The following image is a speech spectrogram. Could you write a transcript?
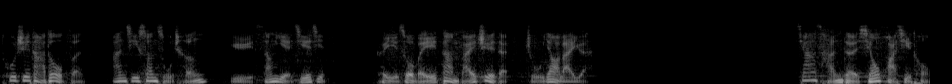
脱脂大豆粉氨基酸组成与桑叶接近，可以作为蛋白质的主要来源。家蚕的消化系统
